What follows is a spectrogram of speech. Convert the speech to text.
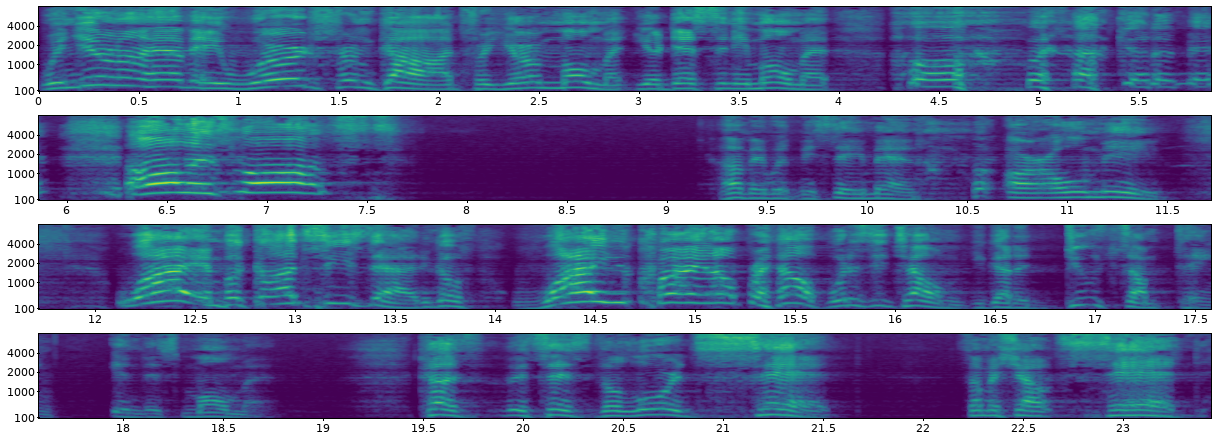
When you don't have a word from God for your moment, your destiny moment, oh, gonna make all is lost. Come many with me say amen? or oh me. Why? And but God sees that. He goes, Why are you crying out for help? What does he tell him? You got to do something in this moment. Because it says the Lord said. Somebody shout, said.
